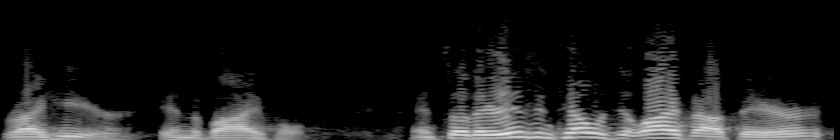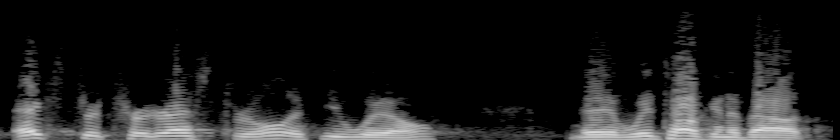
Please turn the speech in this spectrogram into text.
right here in the Bible. And so there is intelligent life out there, extraterrestrial, if you will. Uh, we're talking about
